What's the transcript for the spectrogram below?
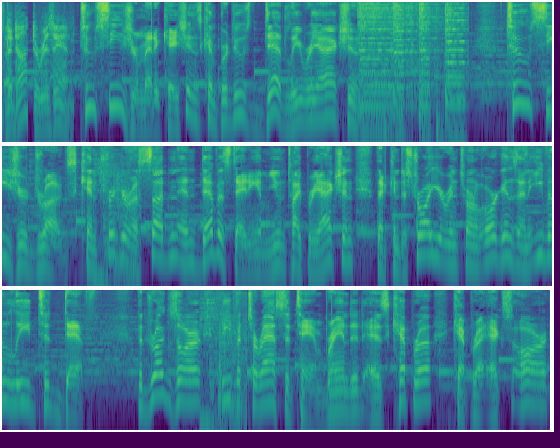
The doctor is in. Two seizure medications can produce deadly reactions. Two seizure drugs can trigger a sudden and devastating immune type reaction that can destroy your internal organs and even lead to death. The drugs are levetiracetam, branded as Keppra, Keppra XR,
